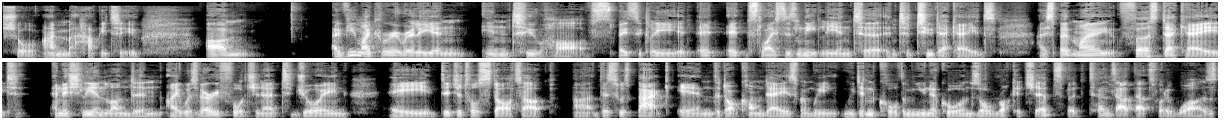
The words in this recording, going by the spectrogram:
Sure, I'm happy to. Um, I view my career really in in two halves. Basically, it, it, it slices neatly into into two decades. I spent my first decade initially in London, I was very fortunate to join a digital startup. Uh, this was back in the dot com days when we we didn't call them unicorns or rocket ships, but turns out that's what it was.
